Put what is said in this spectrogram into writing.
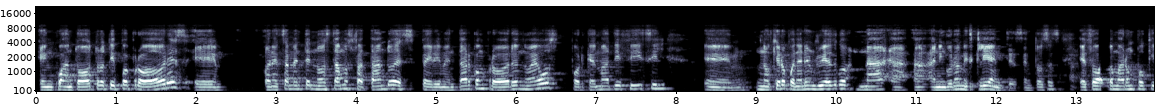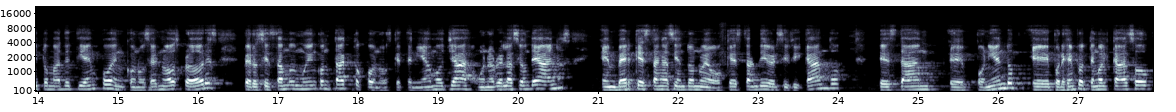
En cuanto a otro tipo de proveedores, eh, honestamente no estamos tratando de experimentar con proveedores nuevos porque es más difícil. Eh, no quiero poner en riesgo a, a, a, ninguno de mis clientes. Entonces, eso va a tomar un poquito más de tiempo en conocer nuevos proveedores, pero sí estamos muy en contacto con los que teníamos ya una relación de años en ver qué están haciendo nuevo, qué están diversificando, están eh, poniendo. Eh, por ejemplo, tengo el caso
